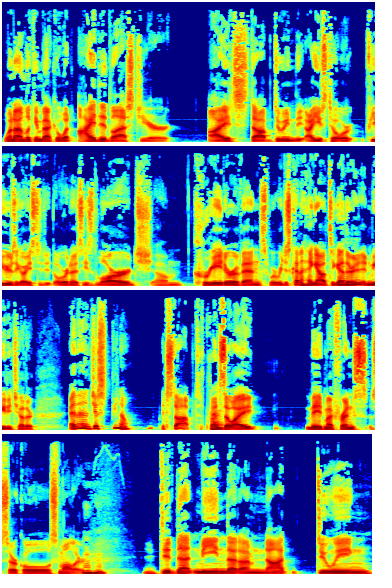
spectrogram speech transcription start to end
when I'm looking back at what I did last year, I stopped doing the. I used to, or, a few years ago, I used to do, organize these large um, creator events where we just kind of hang out together and meet each other, and then it just you know it stopped. And so I made my friends circle smaller. Did that mean that I'm not doing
